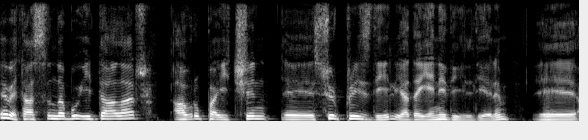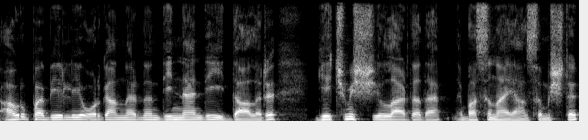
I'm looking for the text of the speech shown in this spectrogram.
Evet aslında bu iddialar Avrupa için e, sürpriz değil ya da yeni değil diyelim. E, Avrupa Birliği organlarının dinlendiği iddiaları geçmiş yıllarda da basına yansımıştı.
